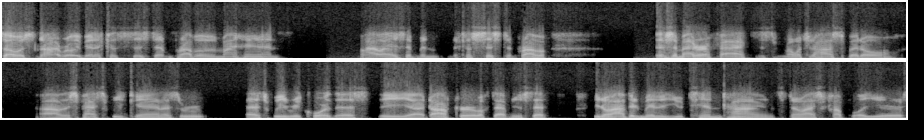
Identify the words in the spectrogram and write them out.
So it's not really been a consistent problem in my hand. My legs have been a consistent problem. As a matter of fact, I went to the hospital uh, this past weekend as we as we record this. The uh, doctor looked at me and said, "You know, I've admitted you ten times in the last couple of years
